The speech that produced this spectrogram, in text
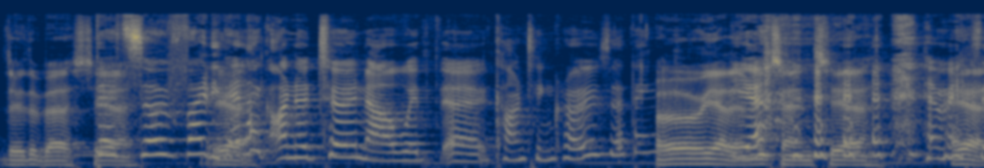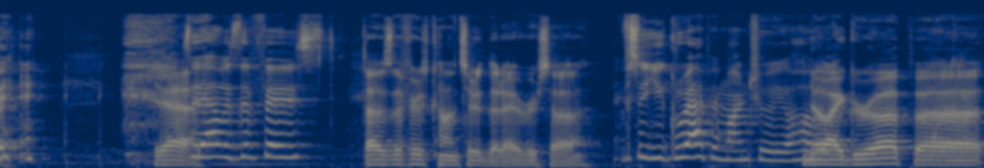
they're the best. Yeah. That's so funny. They're like on a tour now with uh, Counting Crows, I think. Oh yeah, that makes sense. Yeah. that makes yeah. sense. Yeah. So that was the first. that was the first concert that I ever saw. So you grew up in Montreal your whole. No, I grew up uh,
